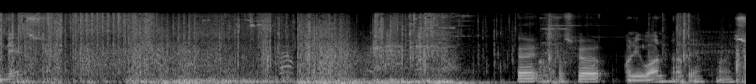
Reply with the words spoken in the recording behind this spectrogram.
this. Okay, let's go. Only one? Okay, nice.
